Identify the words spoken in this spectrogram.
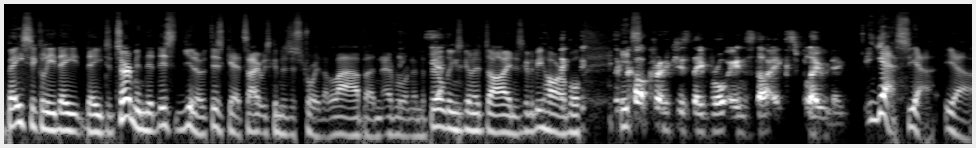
basically they they determine that this you know if this gets out, it's going to destroy the lab, and everyone in the Yeah. building's going to die, and it's going to be horrible. the It's- cockroaches they brought in start exploding. Yes, yeah, yeah.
